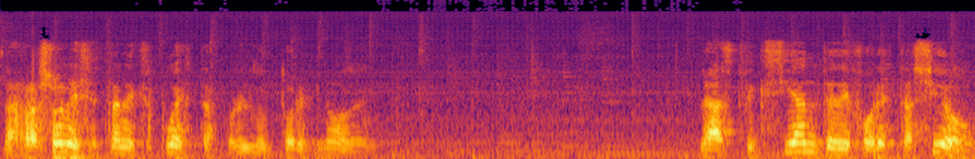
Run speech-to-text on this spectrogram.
Las razones están expuestas por el doctor Snowden. La asfixiante deforestación,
